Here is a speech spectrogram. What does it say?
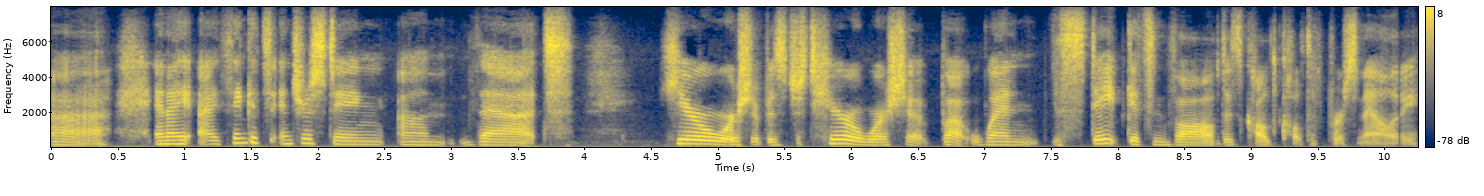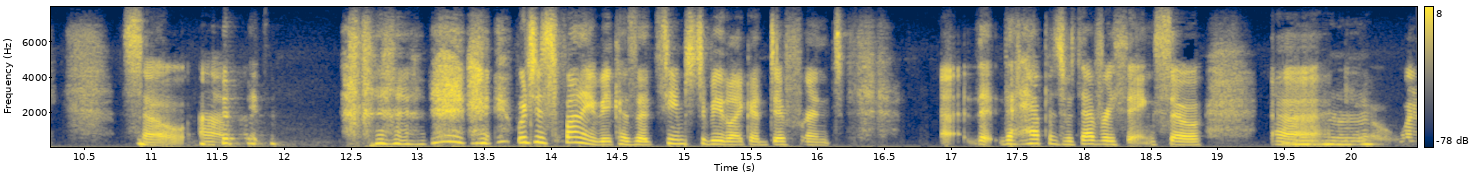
uh, and I I think it's interesting um, that hero worship is just hero worship, but when the state gets involved, it's called cult of personality. So, um, it, which is funny because it seems to be like a different uh, that that happens with everything. So, uh, you Mhm. know, when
